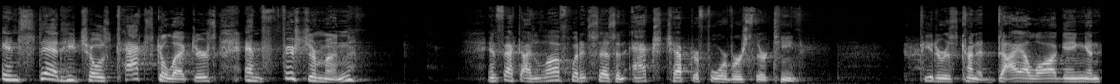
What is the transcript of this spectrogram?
Instead, he chose tax collectors and fishermen. In fact, I love what it says in Acts chapter 4, verse 13. Peter is kind of dialoguing, and,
